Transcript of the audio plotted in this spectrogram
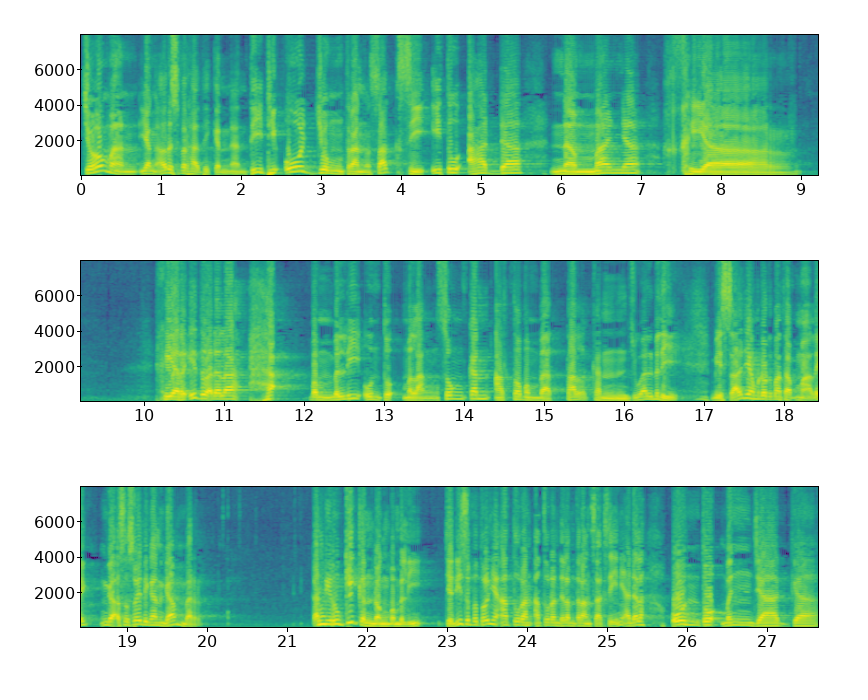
Cuman yang harus perhatikan nanti di ujung transaksi itu ada namanya khiyar. Khiyar itu adalah hak pembeli untuk melangsungkan atau membatalkan jual beli. Misalnya menurut mazhab Malik nggak sesuai dengan gambar. Kan dirugikan dong pembeli. Jadi sebetulnya aturan-aturan dalam transaksi ini adalah untuk menjaga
